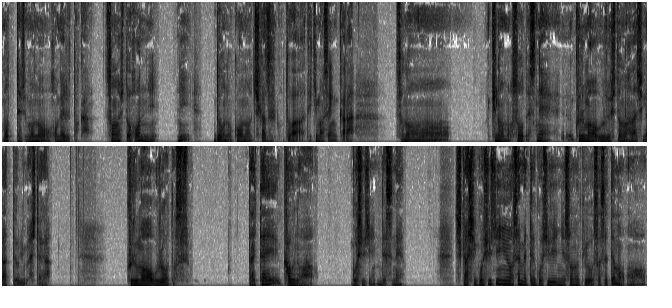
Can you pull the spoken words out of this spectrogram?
持ってるものを褒めるとか、その人本人にどうのこうの近づくことはできませんから、その、昨日もそうですね、車を売る人の話があっておりましたが、車を売ろうとする。大体買うのはご主人ですね。しかしご主人を責めてご主人にその気をさせても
